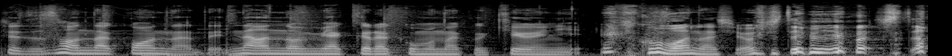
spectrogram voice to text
ちょっとそんなこんなで何の脈絡もなく急に 小話をしてみました。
